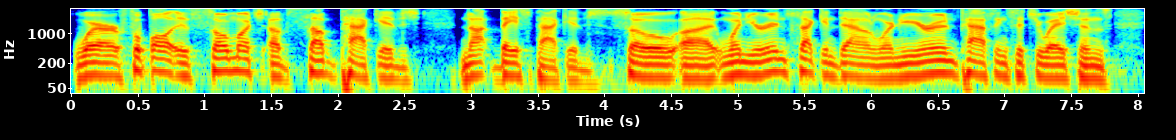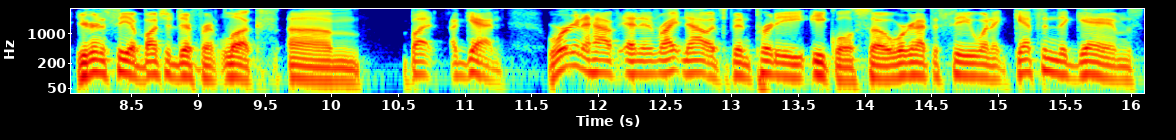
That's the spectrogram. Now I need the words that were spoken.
where football is so much of sub package, not base package. So, uh, when you're in second down, when you're in passing situations, you're going to see a bunch of different looks. Um, but again, we're going to have, and then right now it's been pretty equal. So we're going to have to see when it gets into games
